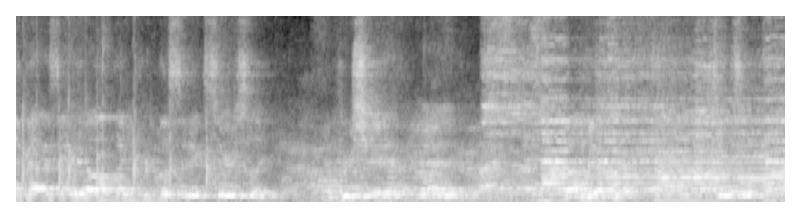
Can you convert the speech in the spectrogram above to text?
St. Patty's Day to y'all. Thank you for listening. Seriously. I appreciate it. And glad to be up here. Seriously.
